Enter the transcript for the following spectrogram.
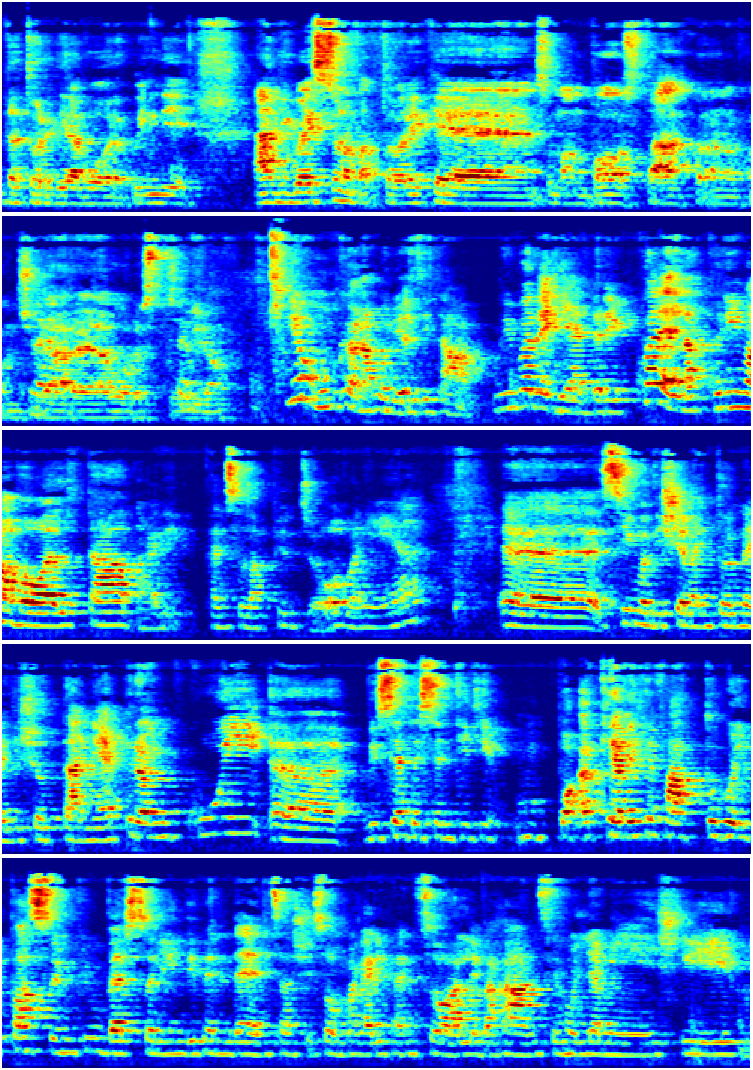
datori di lavoro, quindi anche questi sono fattori che insomma un po' ostacolano conciliare Certo. lavoro e studio. Io comunque ho una curiosità, vi vorrei chiedere qual è la prima volta, magari penso da più giovani, eh, eh, Simo diceva intorno ai 18 anni, eh, però in cui eh, vi siete sentiti un po', che avete fatto quel passo in più verso l'indipendenza, ci sono magari penso alle vacanze con gli amici,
